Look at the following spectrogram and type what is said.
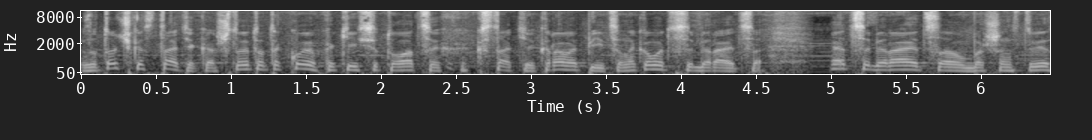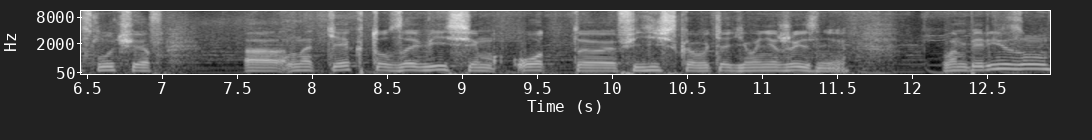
Заточка статика. Что это такое, в каких ситуациях? Кстати, кровопийца, на кого это собирается? Это собирается в большинстве случаев э, на тех, кто зависим от э, физического вытягивания жизни. Вампиризм,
